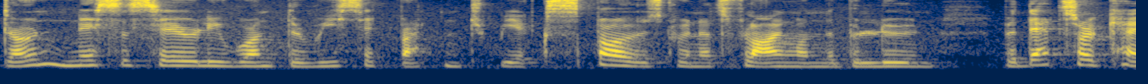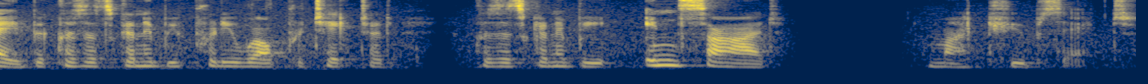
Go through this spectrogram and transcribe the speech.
don't necessarily want the reset button to be exposed when it's flying on the balloon, but that's okay because it's going to be pretty well protected because it's going to be inside my CubeSat.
